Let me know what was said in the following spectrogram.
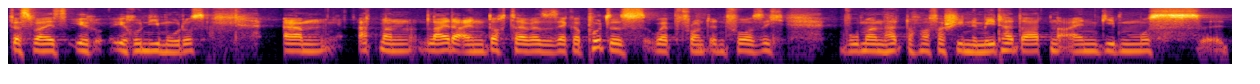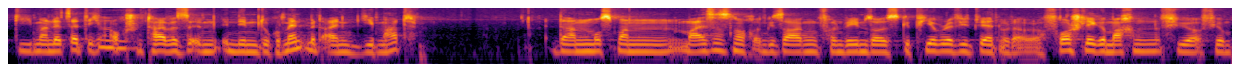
das war jetzt Ironiemodus. Ähm, hat man leider ein doch teilweise sehr kaputtes Web-Frontend vor sich, wo man halt nochmal verschiedene Metadaten eingeben muss, die man letztendlich mhm. auch schon teilweise in, in dem Dokument mit eingegeben hat dann muss man meistens noch irgendwie sagen, von wem soll es gepeer-reviewed werden oder, oder, Vorschläge machen für, für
